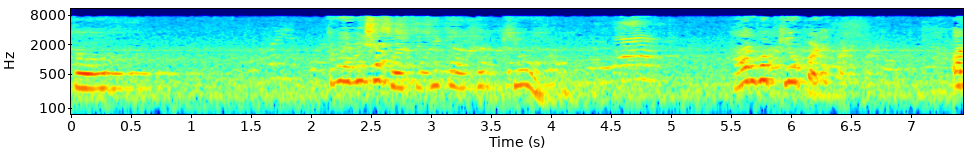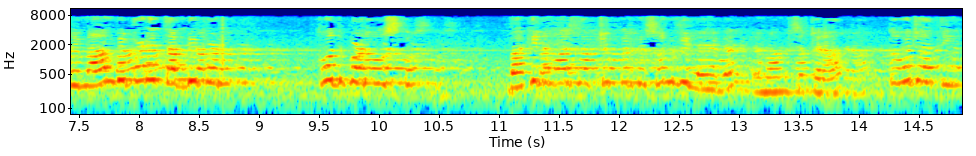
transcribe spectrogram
تو تم ہمیشہ سوچتی تھی کہ آخر کیوں؟ ہر وقت کیوں پڑھے؟ اور امام بھی پڑھے، تب بھی پڑھو۔ خود پڑھو اس کو۔ باقی نماز آپ چپ کر کے سن بھی لیں اگر امام سے کرا تو ہو جاتی۔ ہے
